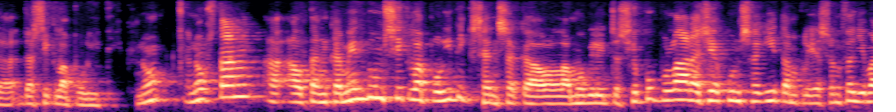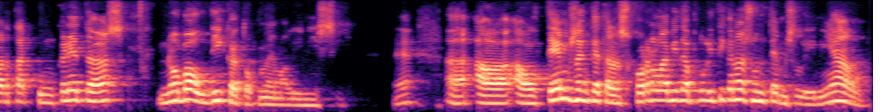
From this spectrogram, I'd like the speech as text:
de, de cicle polític. No? no obstant, el tancament d'un cicle polític sense que la mobilització popular hagi aconseguit ampliacions de llibertat concretes no vol dir que tornem a l'inici. Eh? El, el temps en què transcorre la vida política no és un temps lineal,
